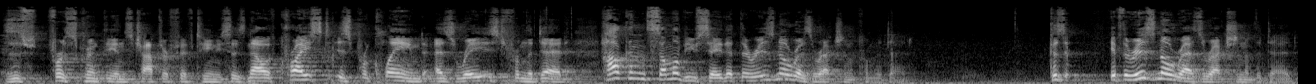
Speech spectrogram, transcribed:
This is 1 Corinthians chapter 15. He says, Now if Christ is proclaimed as raised from the dead, how can some of you say that there is no resurrection from the dead? Because if there is no resurrection of the dead,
